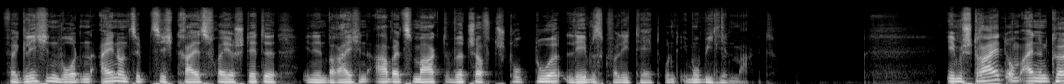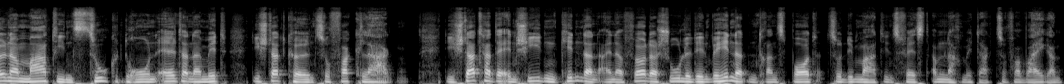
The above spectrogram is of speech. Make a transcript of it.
Verglichen wurden 71 kreisfreie Städte in den Bereichen Arbeitsmarkt, Wirtschaftsstruktur, Lebensqualität und Immobilienmarkt. Im Streit um einen Kölner Martinszug drohen Eltern damit, die Stadt Köln zu verklagen. Die Stadt hatte entschieden, Kindern einer Förderschule den Behindertentransport zu dem Martinsfest am Nachmittag zu verweigern.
